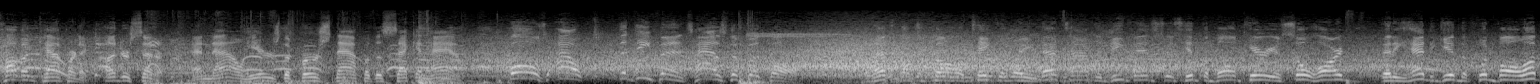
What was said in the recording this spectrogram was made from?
Colin Kaepernick under center. And now here's the first snap of the second half. Ball's out. The defense has the football. Well, that's what you call a takeaway. That time the defense just hit the ball carrier so hard that he had to give the football up,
